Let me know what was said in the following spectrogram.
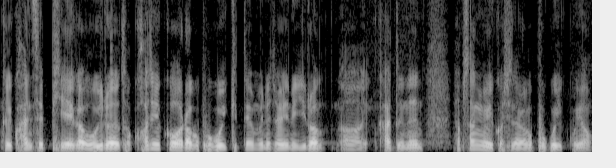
그 관세 피해가 오히려 더 커질 거라고 보고 있기 때문에 저희는 이런 어, 카드는 협상용일 것이라고 보고 있고요.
